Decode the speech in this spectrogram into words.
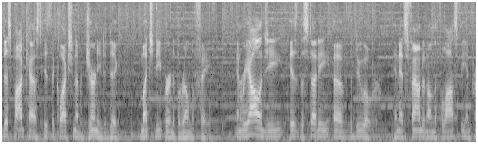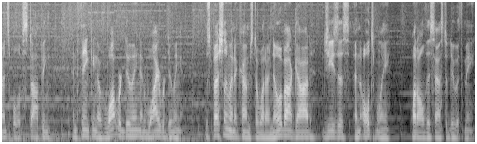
This podcast is the collection of a journey to dig much deeper into the realm of faith. And realology is the study of the do over, and it's founded on the philosophy and principle of stopping and thinking of what we're doing and why we're doing it, especially when it comes to what I know about God, Jesus, and ultimately what all this has to do with me.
